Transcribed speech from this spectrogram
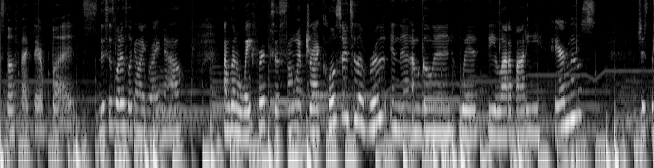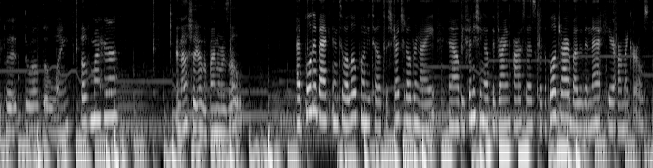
Of stuff back there, but this is what it's looking like right now. I'm gonna wait for it to somewhat dry closer to the root and then I'm gonna go in with the Lottabody hair mousse just to put throughout the length of my hair and I'll show y'all the final result. I pulled it back into a low ponytail to stretch it overnight and I'll be finishing up the drying process with a blow dryer but other than that here are my curls.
